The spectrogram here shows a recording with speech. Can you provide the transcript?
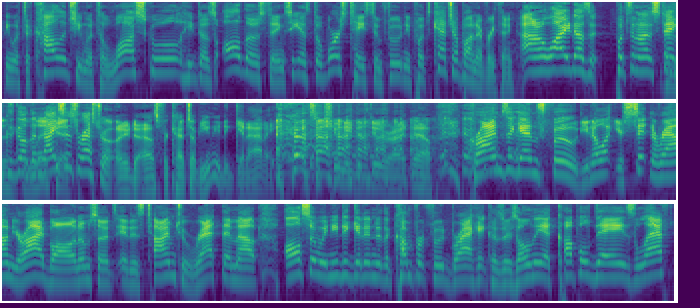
He went to college. He went to law school. He does all those things. He has the worst taste in food, and he puts ketchup on everything. I don't know why he does it. Puts it on a steak. it's We go to the delicious. nicest restaurant. I need to ask for ketchup. You need to get out of here. That's what you need to do right now. Crimes against food. You know what? You're sitting around. You're eyeballing them. So it's, it is time to rat them out. Also, we need to get into the comfort food bracket because there's only a couple days left.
